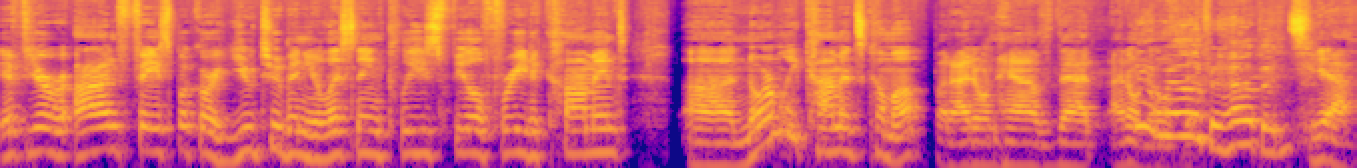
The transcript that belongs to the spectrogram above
If you're on Facebook or YouTube and you're listening, please feel free to comment. Uh, normally comments come up, but I don't have that. I don't know. if it- it happens. yeah,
